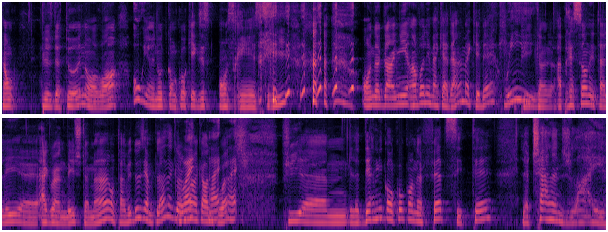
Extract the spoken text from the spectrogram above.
Donc, plus de tunes, on va voir. Oh, il y a un autre concours qui existe. On se réinscrit. on a gagné Envol les Macadam à Québec. Oui. Puis quand- après ça, on est allé euh, à Granby, justement. On est arrivé deuxième place à Granby, Ouais, encore une ouais, fois. ouais. Puis euh, le dernier concours qu'on a fait, c'était le Challenge Live.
